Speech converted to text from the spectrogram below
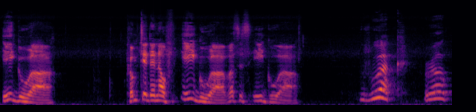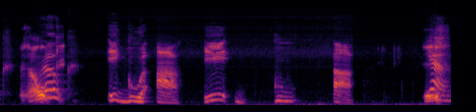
Igua. Kommt ihr denn auf Igua? Was ist Igua? Rook. Rook. Rauk. Igua. Igua. Ja.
